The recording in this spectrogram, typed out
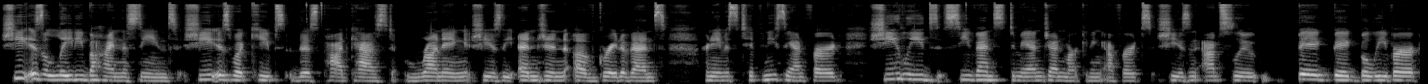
she is a lady behind the scenes. She is what keeps this podcast running. She is the engine of great events. Her name is Tiffany Sanford. She leads Cvent's demand gen marketing efforts. She is an absolute big, big believer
